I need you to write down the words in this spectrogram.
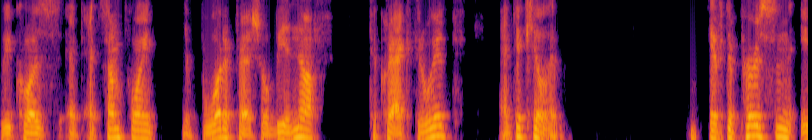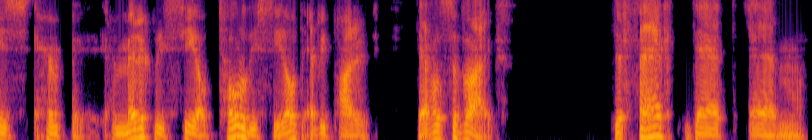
because at, at some point the water pressure will be enough to crack through it and to kill him if the person is her, hermetically sealed, totally sealed, every part of it, that he'll survive. The fact that the um,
